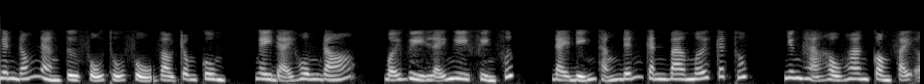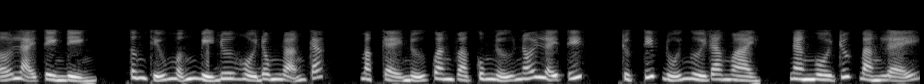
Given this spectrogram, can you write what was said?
nghênh đón nàng từ phủ thủ phụ vào trong cung, ngày đại hôn đó, bởi vì lễ nghi phiền phức, đại điển thẳng đến canh ba mới kết thúc, nhưng hạ hầu hoang còn phải ở lại tiền điện, tân thiểu mẫn bị đưa hồi đông noãn cắt, mặc kệ nữ quan và cung nữ nói lễ tiết, trực tiếp đuổi người ra ngoài, nàng ngồi trước bàn lễ,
